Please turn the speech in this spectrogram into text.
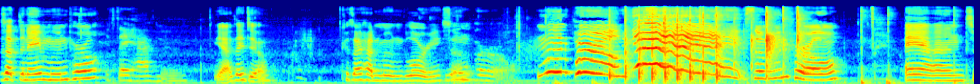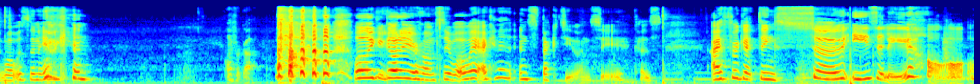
Is that the name Moon Pearl? If they have moon. Yeah, they do. Cause I had Moon Glory, so Moon pearl. Moon Pearl, yay! So Moon Pearl, and what was the name again? I forgot. well, we could go to your home stable. Oh wait, I can inspect you and see, cause I forget things so easily. Aw.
